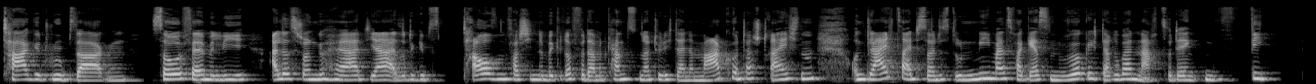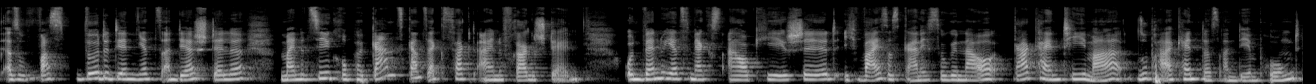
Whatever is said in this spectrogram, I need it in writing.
Target Group sagen, Soul Family, alles schon gehört, ja, also du gibst tausend verschiedene Begriffe. Damit kannst du natürlich deine Marke unterstreichen. Und gleichzeitig solltest du niemals vergessen, wirklich darüber nachzudenken, wie also was würde denn jetzt an der Stelle meine Zielgruppe ganz, ganz exakt eine Frage stellen? Und wenn du jetzt merkst, ah, okay, shit, ich weiß es gar nicht so genau, gar kein Thema, super Erkenntnis an dem Punkt,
